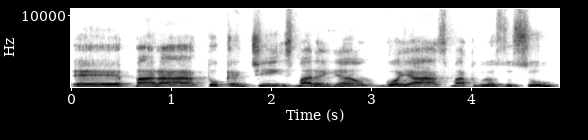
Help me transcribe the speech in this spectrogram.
é, Pará, Tocantins, Maranhão, Goiás, Mato Grosso do Sul,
